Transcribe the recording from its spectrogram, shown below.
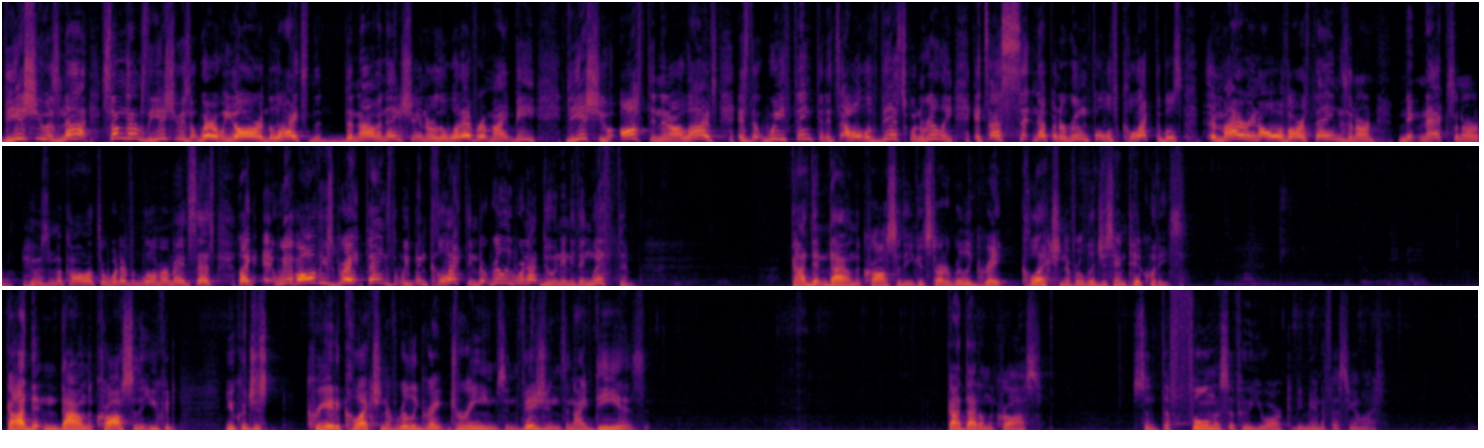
The issue is not, sometimes the issue isn't where we are in the lights and the denomination or the whatever it might be. The issue often in our lives is that we think that it's all of this when really it's us sitting up in a room full of collectibles, admiring all of our things and our knickknacks and our who's McCallets or whatever the Little Mermaid says. Like we have all these great things that we've been collecting, but really we're not doing anything with them. God didn't die on the cross so that you could start a really great collection of religious antiquities. God didn't die on the cross so that you could, you could just create a collection of really great dreams and visions and ideas. God died on the cross so that the fullness of who you are could be manifest in your life.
